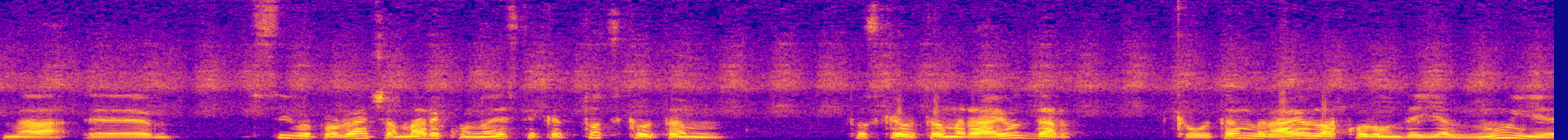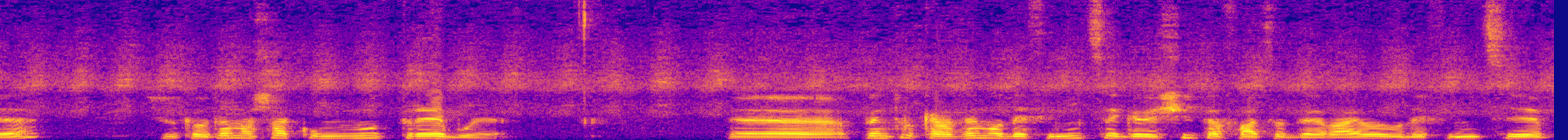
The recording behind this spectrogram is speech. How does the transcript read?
Da, e, sigur, problema cea mare cu noi este că toți căutăm, toți căutăm raiul, dar căutăm raiul acolo unde el nu e și îl căutăm așa cum nu trebuie. E, pentru că avem o definiție greșită față de rai, o definiție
